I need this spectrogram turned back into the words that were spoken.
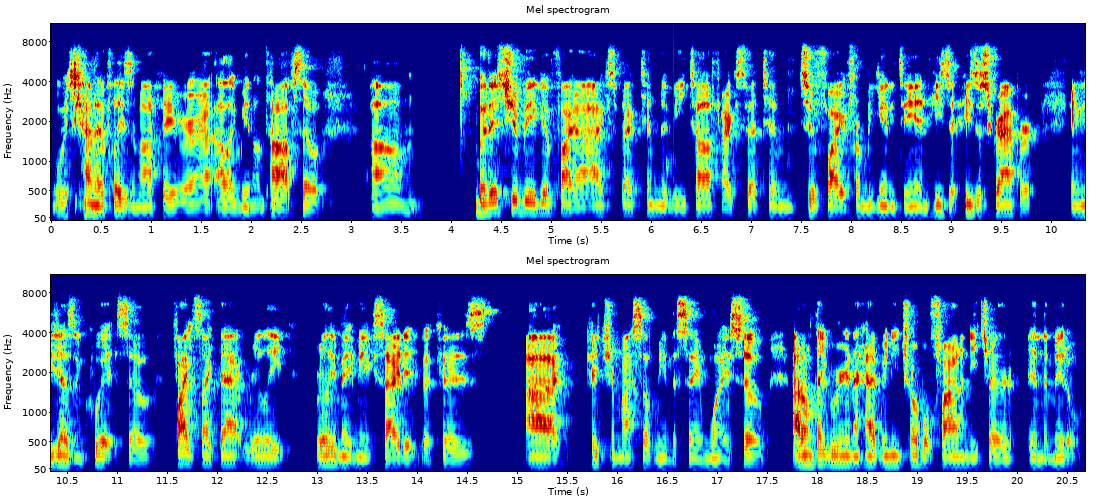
which kind of plays in my favor. I, I like being on top, so. Um, but it should be a good fight. I expect him to be tough. I expect him to fight from beginning to end. He's a, he's a scrapper and he doesn't quit. So fights like that really really make me excited because I picture myself being the same way. So I don't think we're going to have any trouble finding each other in the middle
